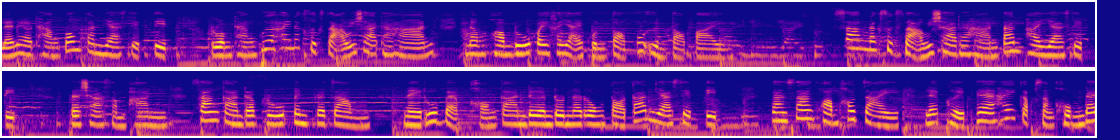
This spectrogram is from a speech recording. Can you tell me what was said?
และแนวทางป้องกันยาเสพติด รวมทั้งเพื่อให้นักศึกษาวิชาทหารนำความรู้ไปขยายผลต่อผู้อื่นต่อไป สร้างนักศึกษาวิชาทหารต้านภัยยาเสพติด ประชาสัมพันธ์ สร้างการรับรู้เป็นประจำ ในรูปแบบของการเดินรณรงค์ต่อต้านยาเสพติด การสร้างความเข้าใจและเผยแพร่ให้กับสังคมได้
